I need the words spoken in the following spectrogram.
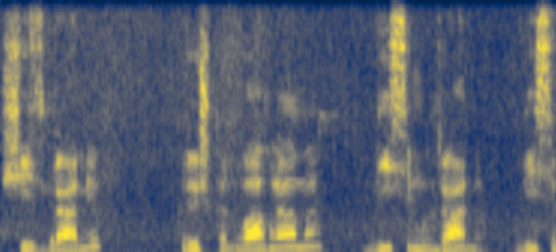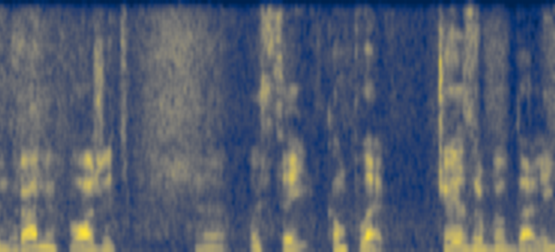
6 грамів, кришка 2 грама, 8 грамів. 8 грамів важить е, ось цей комплект. Що я зробив далі?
